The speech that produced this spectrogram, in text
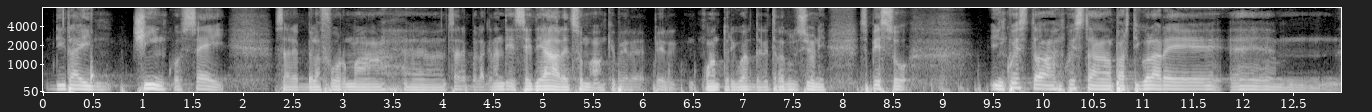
direi 5 o 6 sarebbe la forma, eh, sarebbe la grandezza ideale, insomma, anche per, per, quanto riguarda le traduzioni. Spesso in questa, in questa particolare eh,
